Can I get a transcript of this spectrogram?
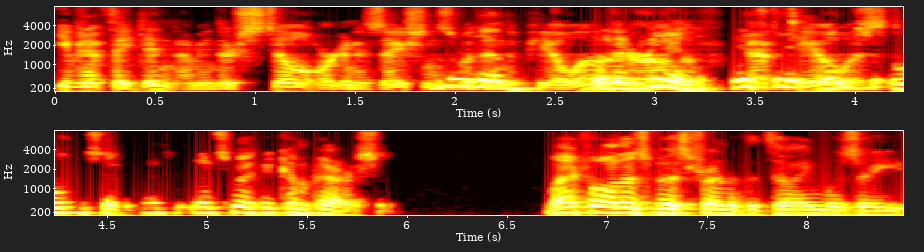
even if they didn't, I mean, there's still organizations within the PLO that again, are on the FTO list. Let's, let's make a comparison. My father's best friend at the time was a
